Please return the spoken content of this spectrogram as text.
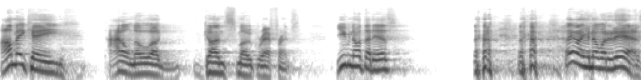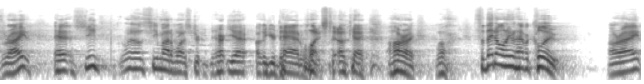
I'll make a, I don't know, a Gunsmoke reference. Do you even know what that is? they don't even know what it is, right? And she, well, she might have watched her, yeah, oh, your dad watched it. Okay, all right. Well, so they don't even have a clue, all right?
